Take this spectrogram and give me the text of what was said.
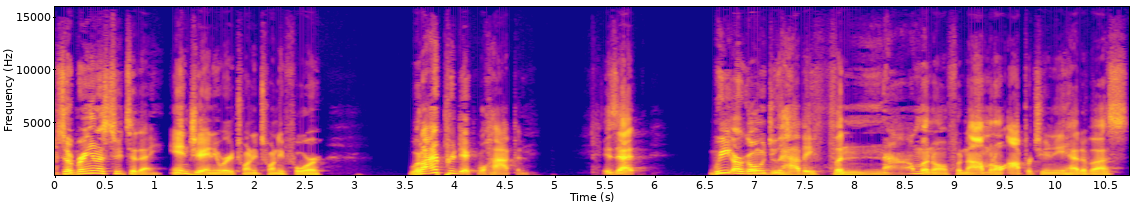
So bringing us to today, in January 2024, what I predict will happen is that we are going to have a phenomenal, phenomenal opportunity ahead of us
